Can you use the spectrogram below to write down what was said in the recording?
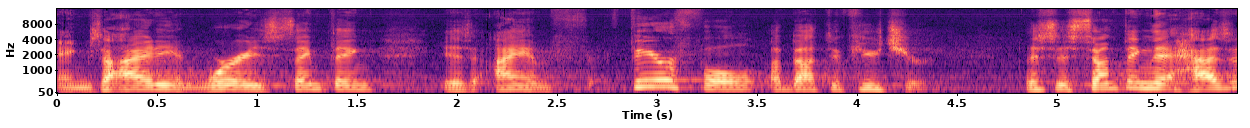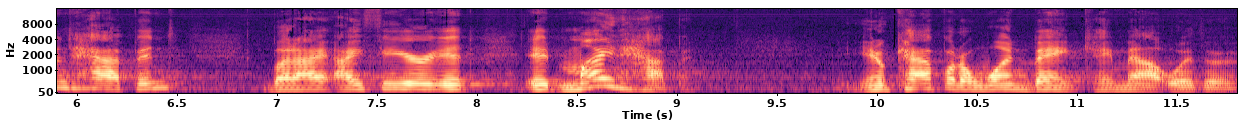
anxiety and worries. Same thing is I am f- fearful about the future. This is something that hasn't happened, but I, I, fear it, it might happen. You know, Capital One Bank came out with a,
